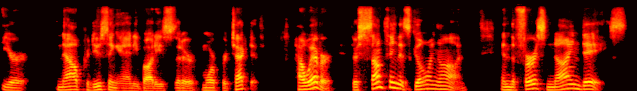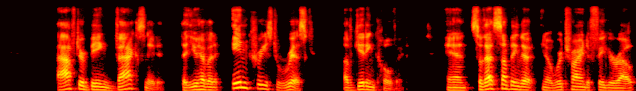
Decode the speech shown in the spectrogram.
you're now producing antibodies that are more protective. However, there's something that's going on in the first nine days after being vaccinated that you have an increased risk of getting COVID. And so that's something that you know we're trying to figure out.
